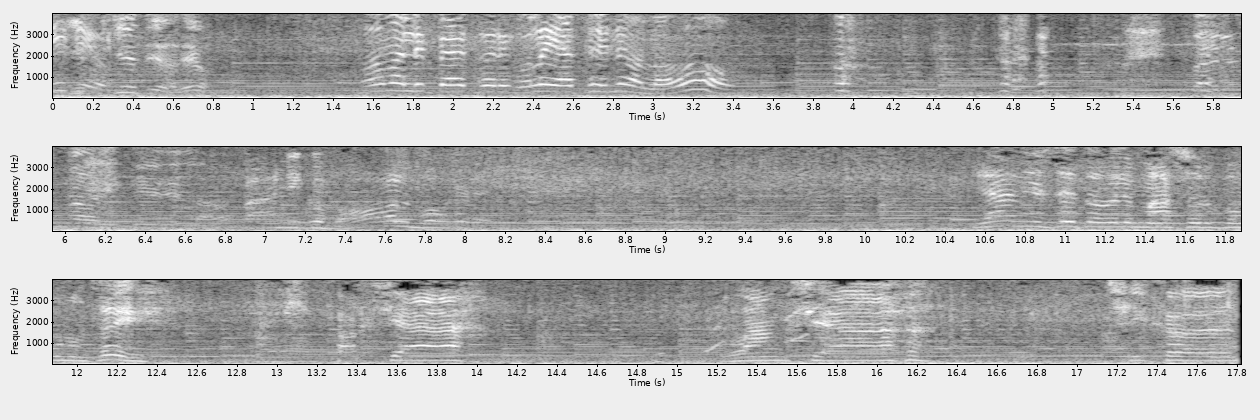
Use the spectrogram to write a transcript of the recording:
के के दियो अरे मामाले प्याक गरेको होला याद छैन होला हो पानीको भल यहाँनिर चाहिँ तपाईँले मासुहरू पाउनुहुन्छ है। फाक्स्या लाङ्स्या। चिकन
